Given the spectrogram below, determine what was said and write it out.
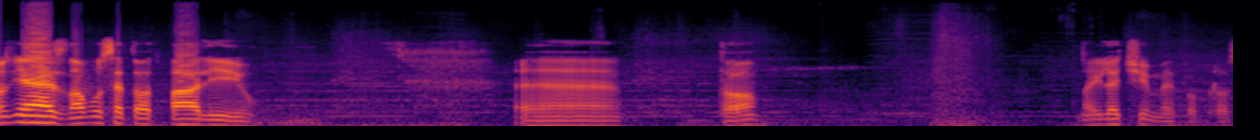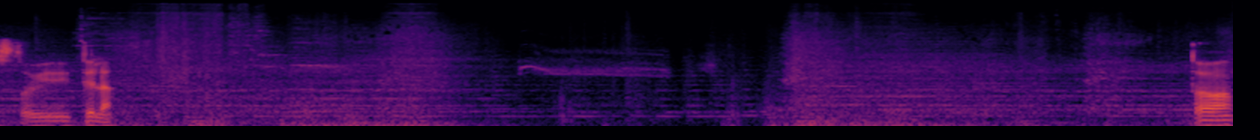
No nie, znowu se to odpalił. Eee, to. No i lecimy po prostu i tyle. To.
